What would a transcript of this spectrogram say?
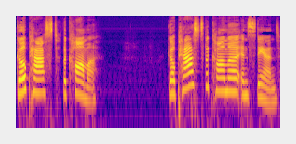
go past the comma. Go past the comma and stand.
